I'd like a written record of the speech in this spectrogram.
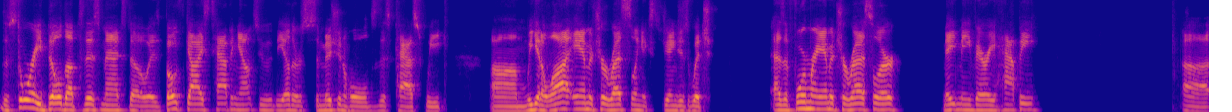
the story build up to this match though is both guys tapping out to the other's submission holds this past week um, we get a lot of amateur wrestling exchanges, which, as a former amateur wrestler, made me very happy. Uh,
